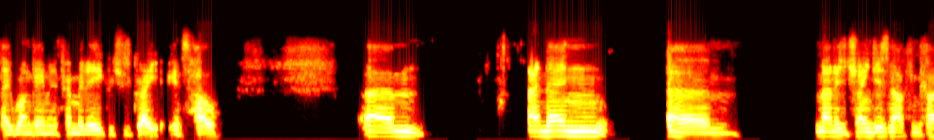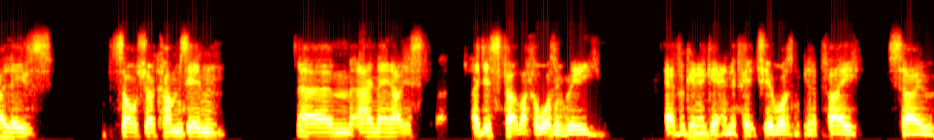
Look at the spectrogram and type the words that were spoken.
played one game in the Premier League, which was great against Hull. Um, and then um, manager changes. Malky Mackay leaves. Solskjaer comes in, um, and then I just I just felt like I wasn't really ever going to get in the picture. wasn't going to play. So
